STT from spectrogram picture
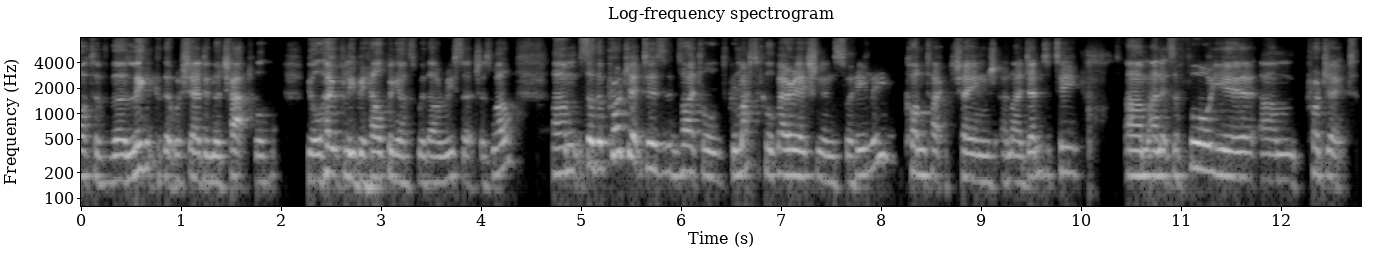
part of the link that was shared in the chat will you'll hopefully be helping us with our research as well. Um, so the project is entitled Grammatical Variation in Swahili, Contact, Change and Identity. Um, and it's a four-year um, project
